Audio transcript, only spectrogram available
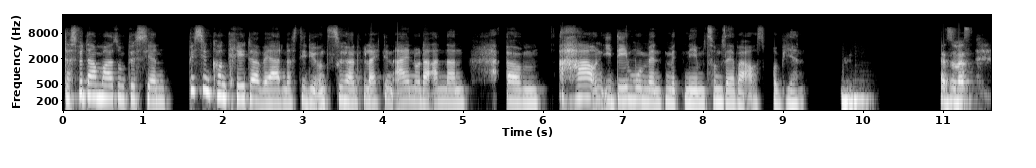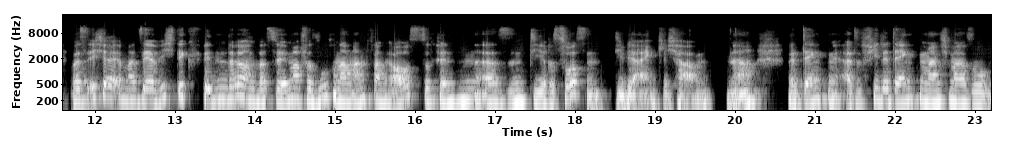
dass wir da mal so ein bisschen bisschen konkreter werden, dass die, die uns zuhören, vielleicht den einen oder anderen ähm, Aha- und Idee-Moment mitnehmen zum selber ausprobieren. Mhm. Also was, was ich ja immer sehr wichtig finde und was wir immer versuchen am Anfang rauszufinden, äh, sind die Ressourcen, die wir eigentlich haben. Ja, wir denken, also viele denken manchmal so,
